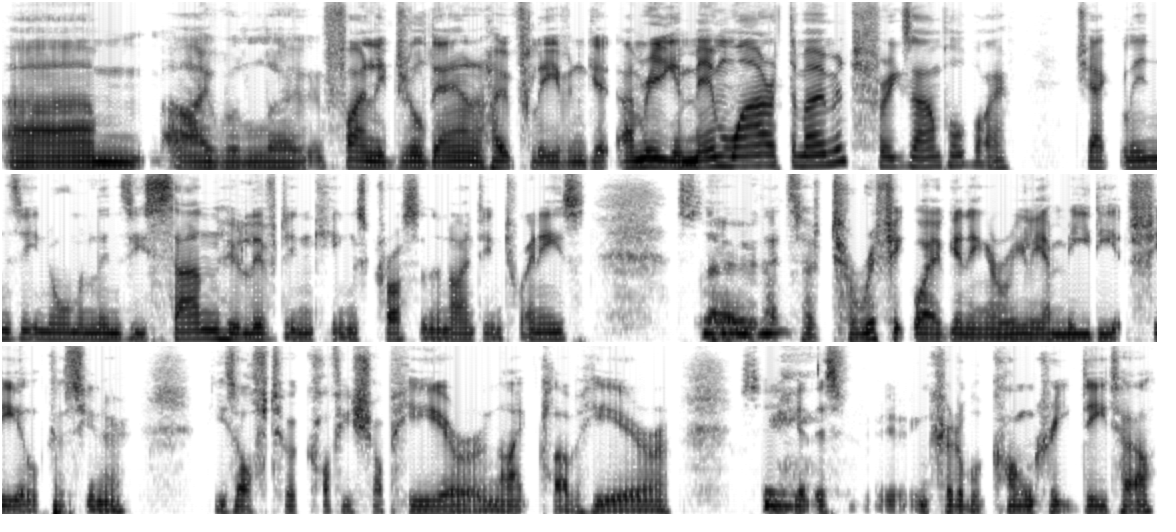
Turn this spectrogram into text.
Um, I will uh, finally drill down and hopefully even get. I'm reading a memoir at the moment, for example, by Jack Lindsay, Norman Lindsay's son, who lived in King's Cross in the 1920s. So mm-hmm. that's a terrific way of getting a really immediate feel because, you know, he's off to a coffee shop here or a nightclub here. So you get this incredible concrete detail.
